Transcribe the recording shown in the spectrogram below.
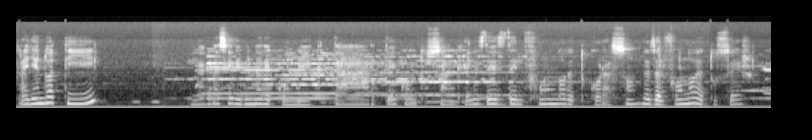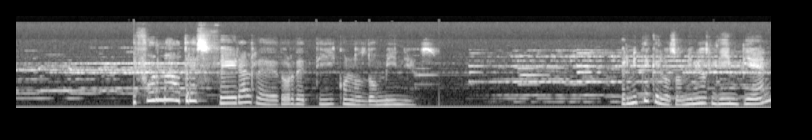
trayendo a ti divina de conectarte con tus ángeles desde el fondo de tu corazón, desde el fondo de tu ser. Y forma otra esfera alrededor de ti con los dominios. Permite que los dominios limpien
